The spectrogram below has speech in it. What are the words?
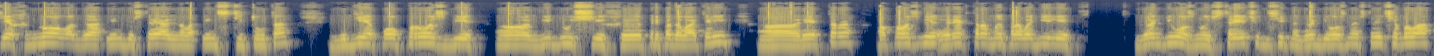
технолога индустриального института, где по просьбе э, ведущих э, преподавателей, ректора, по просьбе ректора мы проводили грандиозную встречу, действительно грандиозная встреча была.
